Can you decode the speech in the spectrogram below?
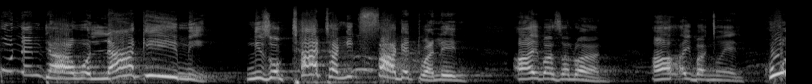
kunendawo la kimi. Ngizokuthatha ngikufake edwaleni. Hayi bazalwane. Hayi bangcwele. Who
